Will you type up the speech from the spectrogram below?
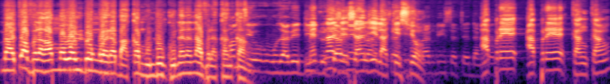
mais a to a fala ka ma. Wali don wɛrɛ b'a ka mun dun kun nana n'a fala comme cancan si vous avez dit Maintenant, j'ai changé la question. Après, après Cancan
